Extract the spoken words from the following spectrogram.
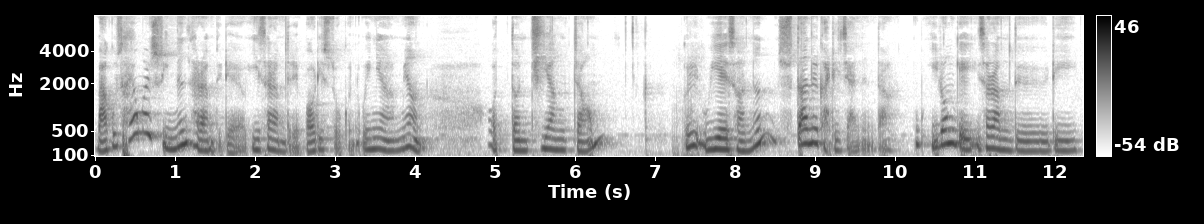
마구 사용할 수 있는 사람들이에요. 이 사람들의 머릿속은. 왜냐하면 어떤 지향점을 위해서는 수단을 가리지 않는다. 뭐 이런 게 이 사람들이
